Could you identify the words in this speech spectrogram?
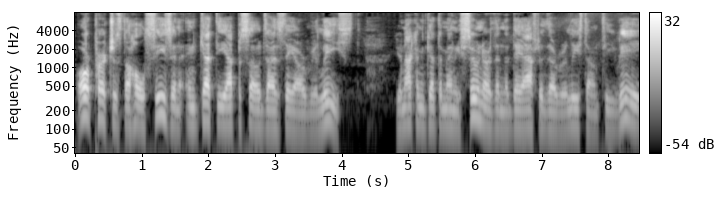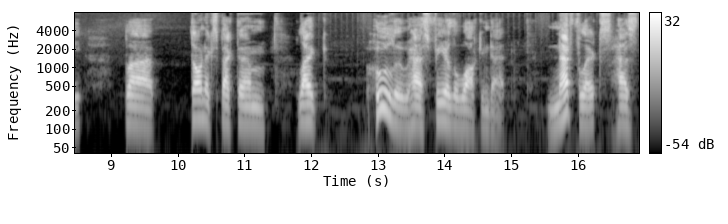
or purchase the whole season and get the episodes as they are released. You're not going to get them any sooner than the day after they're released on TV, but don't expect them like Hulu has Fear the Walking Dead. Netflix has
